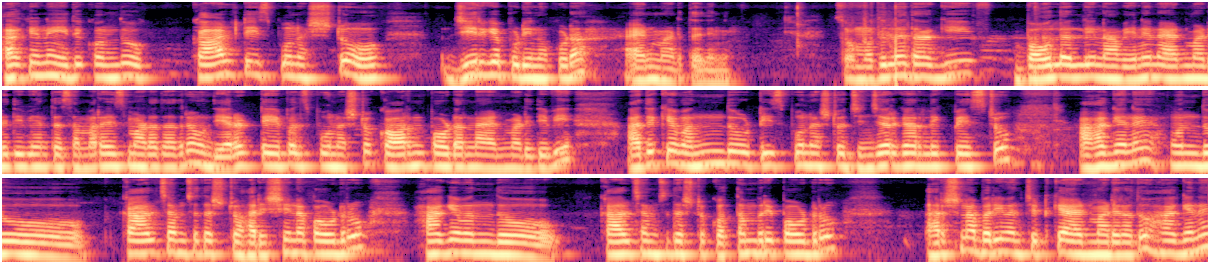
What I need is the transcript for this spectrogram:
ಹಾಗೆಯೇ ಇದಕ್ಕೊಂದು ಕಾಲು ಟೀ ಸ್ಪೂನಷ್ಟು ಜೀರಿಗೆ ಪುಡಿನೂ ಕೂಡ ಆ್ಯಡ್ ಮಾಡ್ತಾ ಇದ್ದೀನಿ. ಸೊ ಮೊದಲನೇದಾಗಿ, ಬೌಲಲ್ಲಿ ನಾವು ಏನೇನು ಆ್ಯಡ್ ಮಾಡಿದ್ದೀವಿ ಅಂತ ಸಮರೈಸ್ ಮಾಡೋದಾದರೆ, ಒಂದು ಎರಡು ಟೇಬಲ್ ಸ್ಪೂನಷ್ಟು ಕಾರ್ನ್ ಪೌಡರ್ನ ಆ್ಯಡ್ ಮಾಡಿದ್ದೀವಿ ಅದಕ್ಕೆ ಒಂದು ಟೀ ಸ್ಪೂನಷ್ಟು ಜಿಂಜರ್ ಗಾರ್ಲಿಕ್ ಪೇಸ್ಟು ಹಾಗೆಯೇ ಒಂದು ಕಾಲು ಚಮಚದಷ್ಟು ಅರಿಶಿನ ಪೌಡ್ರು ಹಾಗೆ ಒಂದು ಕಾಲು ಚಮಚದಷ್ಟು ಕೊತ್ತಂಬರಿ ಪೌಡ್ರು ಅರಿಶಿನ ಬರೀ ಒಂದು ಚಿಟಿಕೆ ಆ್ಯಡ್ ಮಾಡಿರೋದು ಹಾಗೆಯೇ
